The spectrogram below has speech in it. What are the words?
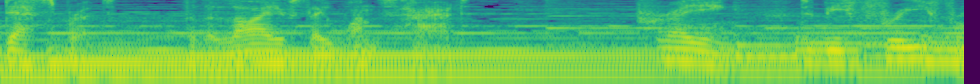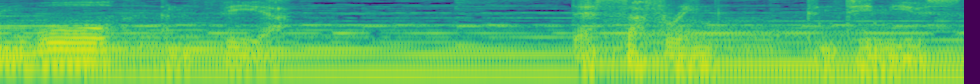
desperate for the lives they once had, praying to be free from war and fear. Their suffering continues.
